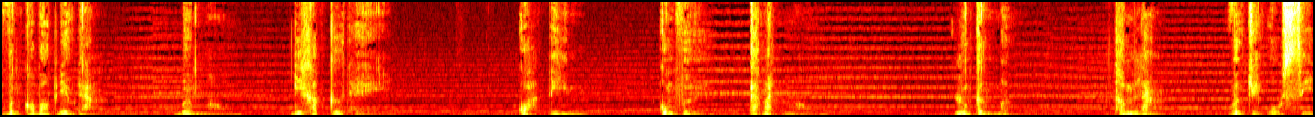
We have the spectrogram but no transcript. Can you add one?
Vẫn có bóp đều đặn, bơm máu đi khắp cơ thể. Quả tim cùng với các mạch máu luôn cần mẫn thâm lặng, vận chuyển oxy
